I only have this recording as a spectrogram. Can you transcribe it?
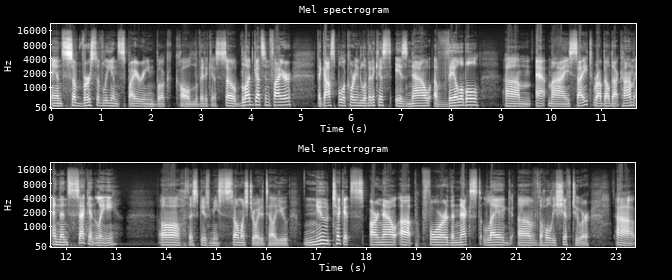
and subversively inspiring book called Leviticus. So, Blood, Guts, and Fire, the Gospel according to Leviticus, is now available um, at my site, robbell.com. And then, secondly, oh, this gives me so much joy to tell you. New tickets are now up for the next leg of the Holy Shift Tour. Uh,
